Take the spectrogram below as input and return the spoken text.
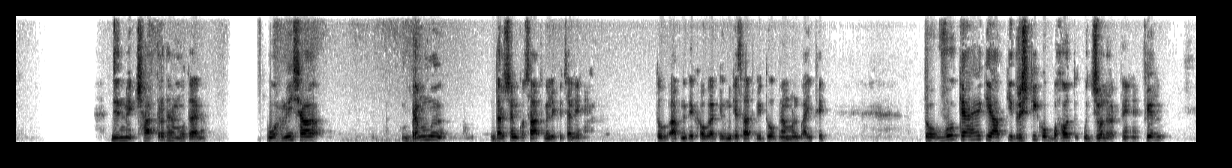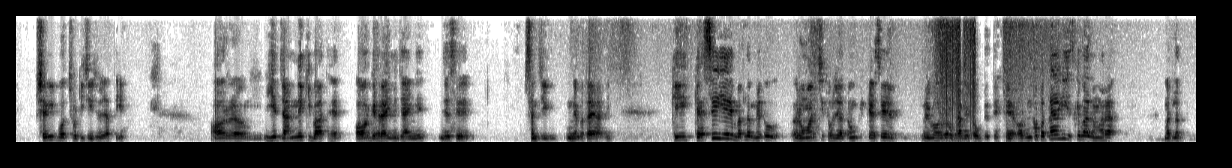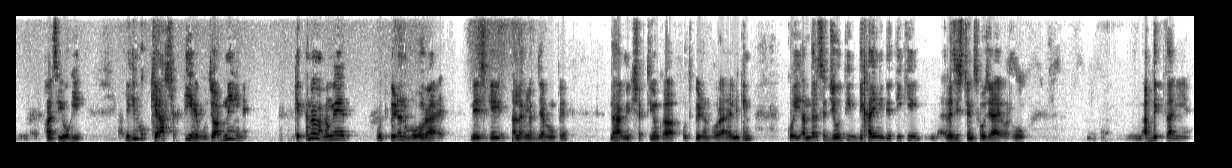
जिनमें छात्र धर्म होता है ना वो हमेशा ब्रह्म दर्शन को साथ में लेके चले हैं। तो आपने देखा होगा कि उनके साथ भी दो ब्राह्मण भाई थे। तो वो क्या है कि आपकी दृष्टि को बहुत उज्जवल रखते हैं, फिर शरीर बहुत छोटी चीज़ हो जाती है। और ये जानने की बात है, और गहराई में जाएँगे, जैसे संजीव ने बताया अभी, कि कैसे ये मतलब मैं तो रोमांचित हो जाता हूँ कि कैसे रिवॉल्वर उठा के ठोक देते हैं। और उनको पता है कि इसके बाद हमारा मतलब फांसी होगी। लेकिन वो क्या शक्ति है वो, जो अब नहीं है? कितना हमें उत्पीड़न हो रहा है देश के अलग अलग जगहों पे, धार्मिक शक्तियों का उत्पीड़न हो रहा है। लेकिन कोई अंदर से ज्योति दिखाई नहीं देती कि रेजिस्टेंस हो जाए और वो अब दिखता नहीं है।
